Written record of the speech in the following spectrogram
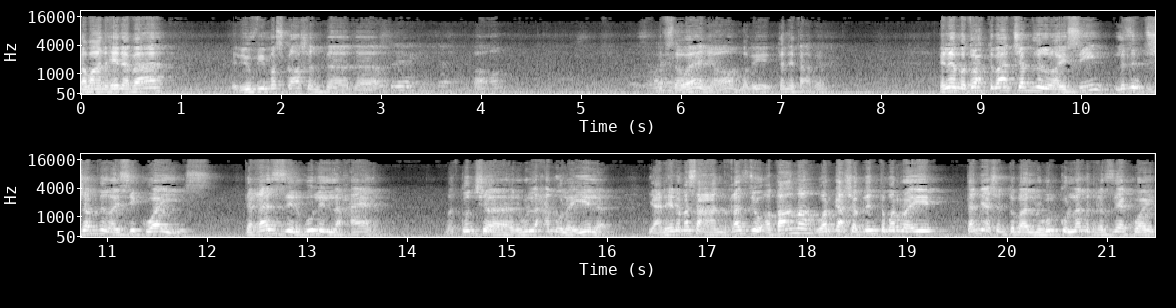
طبعا هنا بقى ال UV mask عشان ده ده آه آه. في ثواني آه أمال إيه؟ التانية تعبان هنا لما تروح بقى تشبلن ال IC لازم تشبلن ال IC كويس تغذي رجول اللحام. ما تكونش رجول اللحام قليلة. يعني هنا مثلا هنغذي وقطعنا وارجع شبلنت مرة إيه؟ تانية عشان تبقى الرجول كلها متغذيه كويس.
